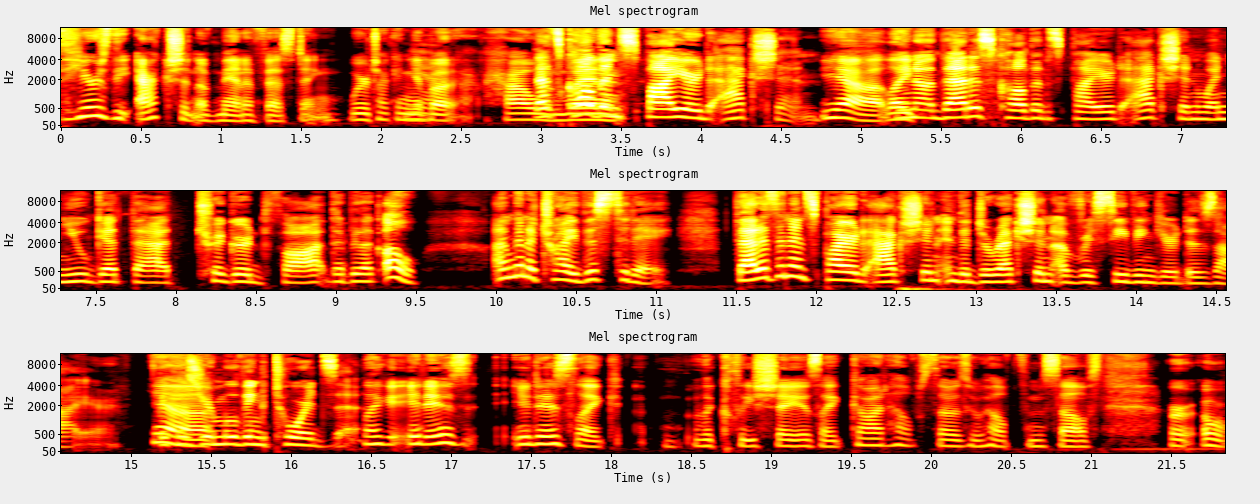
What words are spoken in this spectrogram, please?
Here's the action of manifesting. We are talking Yeah. about how that's called inspired action yeah, like you know that is called inspired action when you get that triggered thought they'd be like oh i'm going to try this today that is an inspired action in the direction of receiving your desire because you're moving towards it like it is it is like the cliche is like God helps those who help themselves, or or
